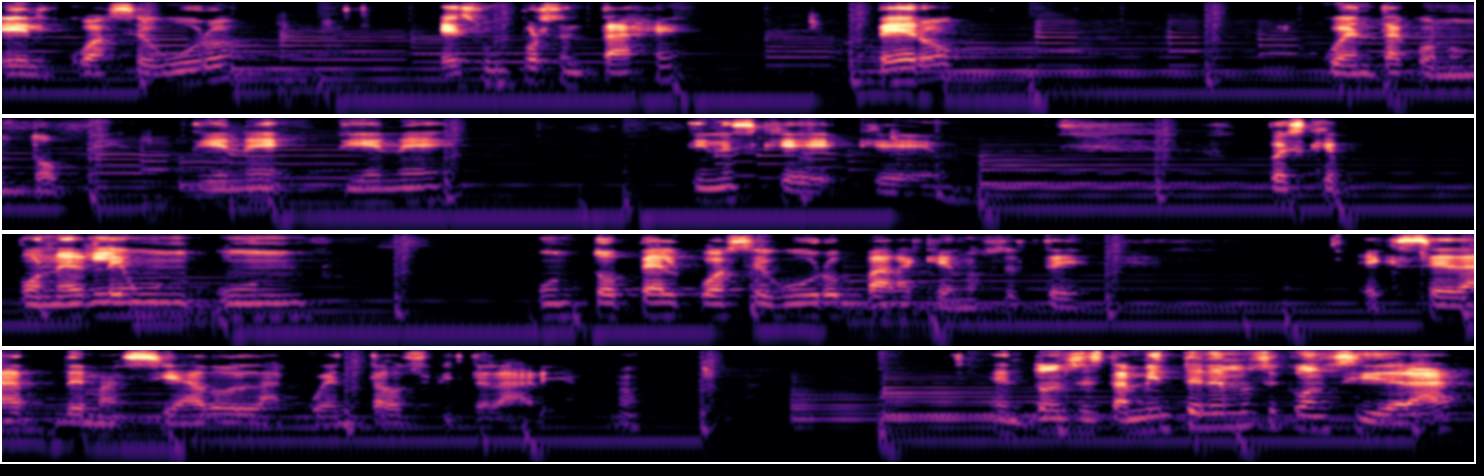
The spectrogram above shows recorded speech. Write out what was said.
el coaseguro es un porcentaje, pero cuenta con un tope. Tiene, tiene, tienes que, pues que ponerle un, un tope al coaseguro para que no se te exceda demasiado la cuenta hospitalaria. ¿no? Entonces también tenemos que considerar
